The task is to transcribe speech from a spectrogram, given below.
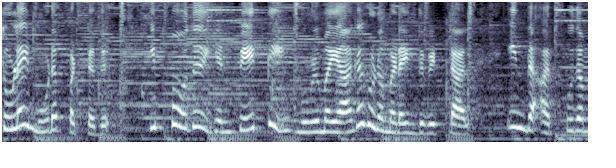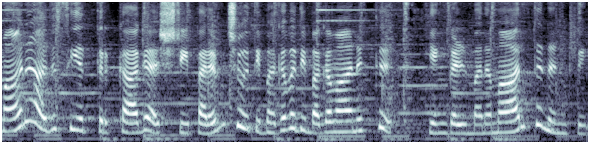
துளை மூடப்பட்டது. இப்போது என் பேத்தி முழுமையாக குணமடைந்து விட்டாள். இந்த அற்புதமான அதிசயத்திற்காக ஸ்ரீ பரம்ஜோதி பகவதி பகவானுக்கு எங்கள் மனமார்ந்த நன்றி.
